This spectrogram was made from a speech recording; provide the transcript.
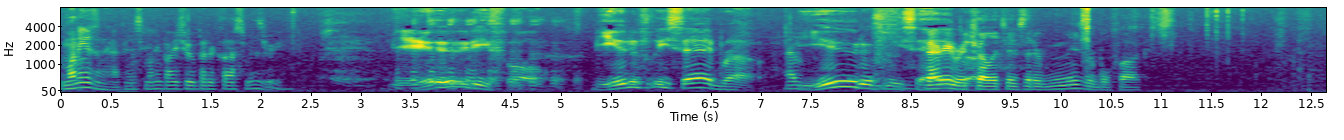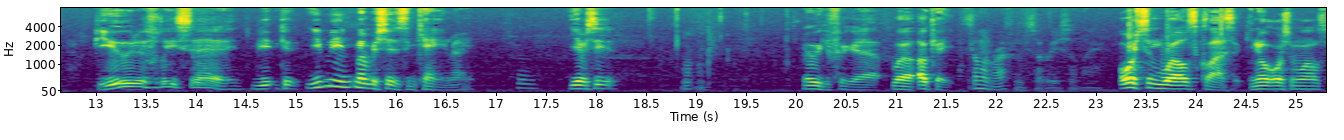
Money isn't happiness. Money buys you a better class of misery. Beautiful, beautifully said, bro. I have Beautifully said. very rich bro. relatives that are miserable fucks. Beautifully said. Be- 'cause You mean remember Citizen Kane, right? Hmm. You ever see it? Maybe we can figure it out. Well, okay. Someone referenced it recently. Orson Welles classic. You know Orson Welles?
